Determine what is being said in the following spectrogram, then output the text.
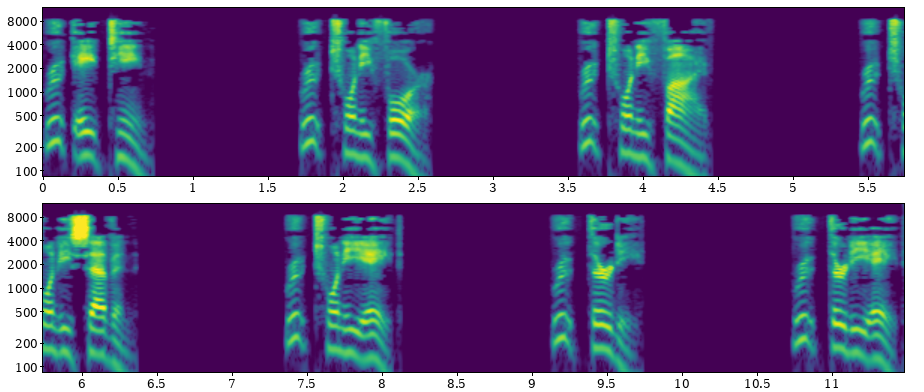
Route 18 Route 24 Route 25 Route 27 Route 28 Route 30 Route 38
